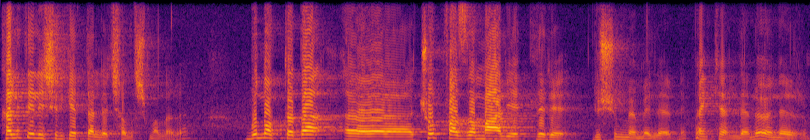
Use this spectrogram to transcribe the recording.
kaliteli şirketlerle çalışmaları bu noktada e, çok fazla maliyetleri düşünmemelerini ben kendilerine öneririm.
